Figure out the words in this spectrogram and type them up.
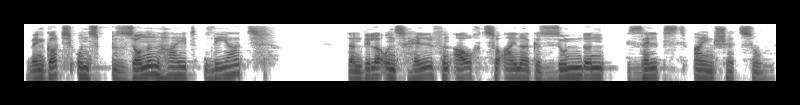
Wenn Gott uns Besonnenheit lehrt, dann will er uns helfen auch zu einer gesunden Selbsteinschätzung.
